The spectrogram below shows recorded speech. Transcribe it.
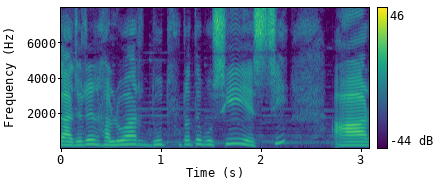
গাজরের হালুয়ার দুধ ফুটাতে বসিয়েই এসছি। আর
